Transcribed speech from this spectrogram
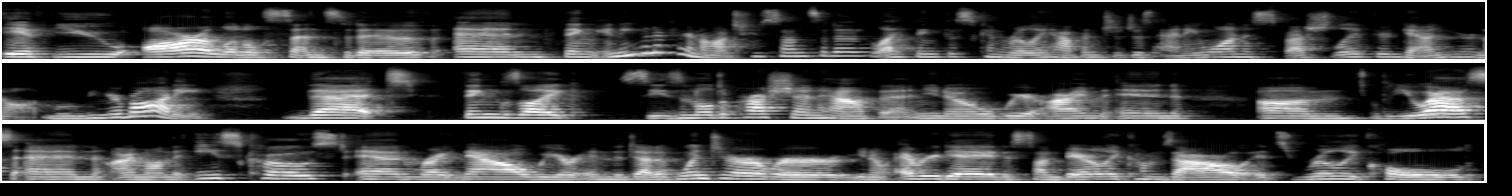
if you are a little sensitive and think and even if you're not too sensitive i think this can really happen to just anyone especially if you're again you're not moving your body that things like seasonal depression happen you know where i'm in um, the US and I'm on the East Coast. And right now we are in the dead of winter where, you know, every day the sun barely comes out. It's really cold.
